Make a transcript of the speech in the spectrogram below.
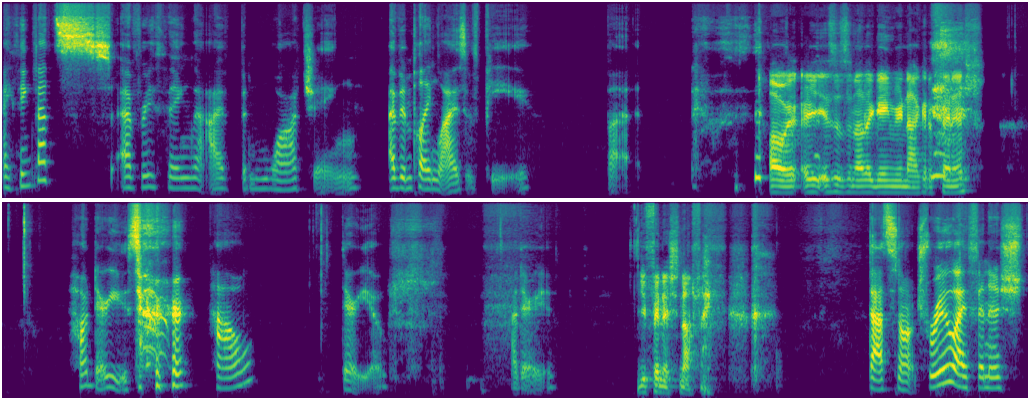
I think that's everything that I've been watching. I've been playing Lies of P, but oh, is this another game you're not going to finish? How dare you, sir? How dare you? How dare you? You finished nothing. That's not true. I finished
